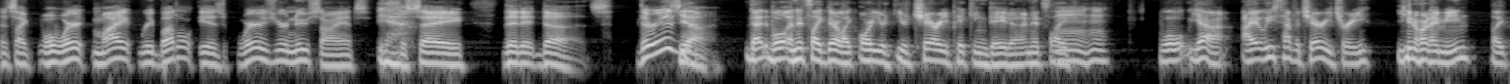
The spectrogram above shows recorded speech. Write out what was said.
It's like, "Well, where my rebuttal is where is your new science Yeah. to say that it does?" There is Yeah. none. That well, and it's like they're like, or you're you're cherry picking data, and it's like, Mhm. well, yeah, I at least have a cherry tree. You know what I mean? Like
